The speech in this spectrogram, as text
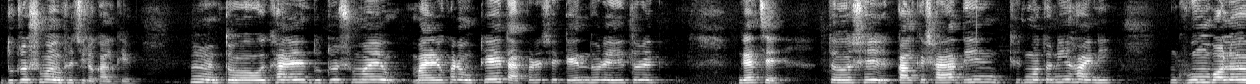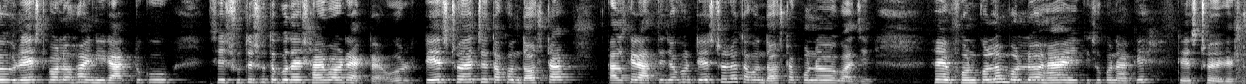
দুটোর সময় উঠেছিল কালকে। হুম, তো ওইখানে দুটোর সময় মায়ের ওখানে উঠে তারপরে সে ট্রেন ধরে এই ধরে গেছে। তো সে কালকে সারা দিন ঠিক মতনই হয়নি। ঘুম বলো রেস্ট বলো হয়নি। রাতটুকু সে শুতে শুতে বোধ হয় সাড়ে বারোটা একটা। ওর টেস্ট হয়েছে তখন দশটা। কালকে রাতে যখন টেস্ট হলো তখন দশটা পনেরো বাজে। হ্যাঁ ফোন করলাম, বলল হ্যাঁ এই কিছুক্ষণ আগে টেস্ট হয়ে গেছে।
